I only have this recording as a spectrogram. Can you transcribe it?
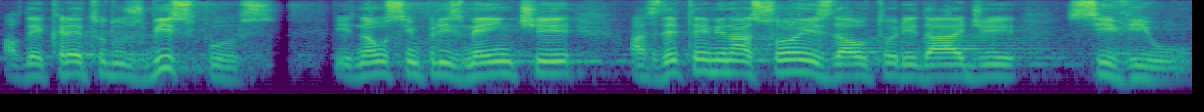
ao decreto dos bispos e não simplesmente às determinações da autoridade civil.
